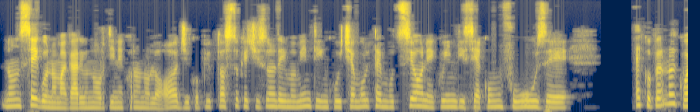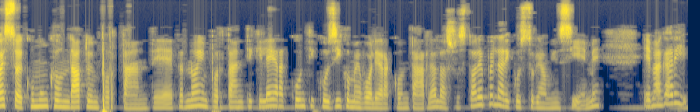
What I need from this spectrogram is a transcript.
non seguono magari un ordine cronologico, piuttosto che ci sono dei momenti in cui c'è molta emozione e quindi si è confuse. Ecco, per noi questo è comunque un dato importante. Per noi è importante che lei racconti così come vuole raccontarla, la sua storia, poi la ricostruiamo insieme e magari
